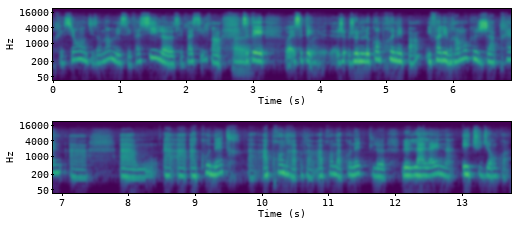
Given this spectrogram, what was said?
pression en disant non mais c'est facile c'est facile. Enfin c'était ouais c'était je, je, ne le comprenais pas. Il fallait vraiment que j'apprenne à, à, connaître, à apprendre, à, enfin, apprendre à connaître le, le étudiant. Quoi.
